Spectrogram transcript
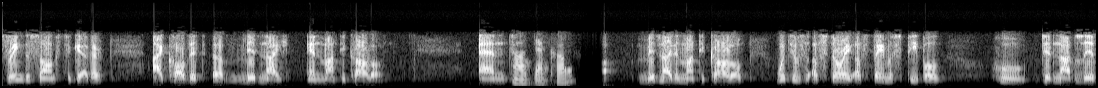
string the songs together. I called it uh, Midnight in Monte Carlo. And oh, d'accord. Uh, Midnight in Monte Carlo, which was a story of famous people who did not live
